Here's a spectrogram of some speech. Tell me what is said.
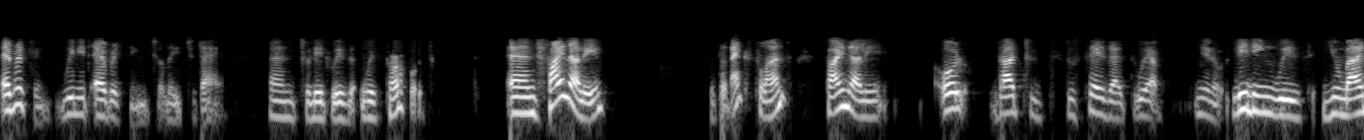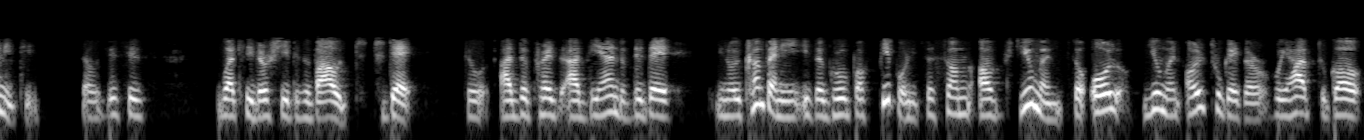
everything. We need everything to lead today and to lead with with purpose. And finally the next one finally all that to to say that we are you know leading with humanity so this is what leadership is about today. So at the at the end of the day, you know, a company is a group of people. It's a sum of humans. So all human, all together, we have to go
